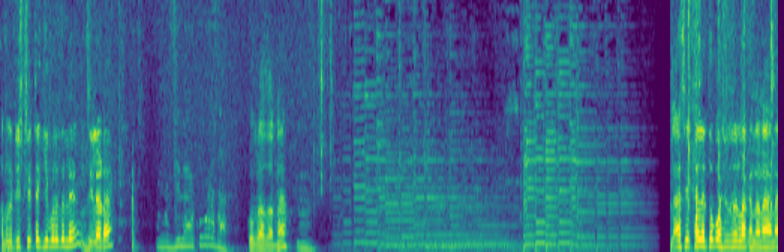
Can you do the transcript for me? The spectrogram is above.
আপনার ডিস্ট্রিক্টটা কি বলে দিলে? জেলাটা? জেলা কোকরাঝার। কোকরাঝার না? আজকে খেলে তো পয়সা লাগে না না? না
